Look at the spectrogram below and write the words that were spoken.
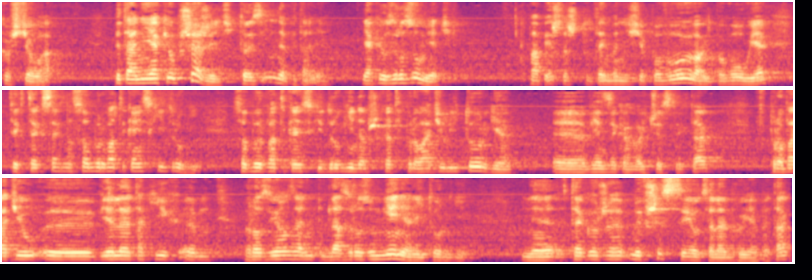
Kościoła. Pytanie, jak ją przeżyć? To jest inne pytanie. Jak ją zrozumieć? Papież też tutaj będzie się powoływał i powołuje w tych tekstach na Sobór Watykański II. Sobór Watykański II na przykład wprowadził liturgię e, w językach ojczystych, tak? Wprowadził y, wiele takich rozwiązań dla zrozumienia liturgii. Nie, Tego, że my wszyscy ją celebrujemy, tak?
